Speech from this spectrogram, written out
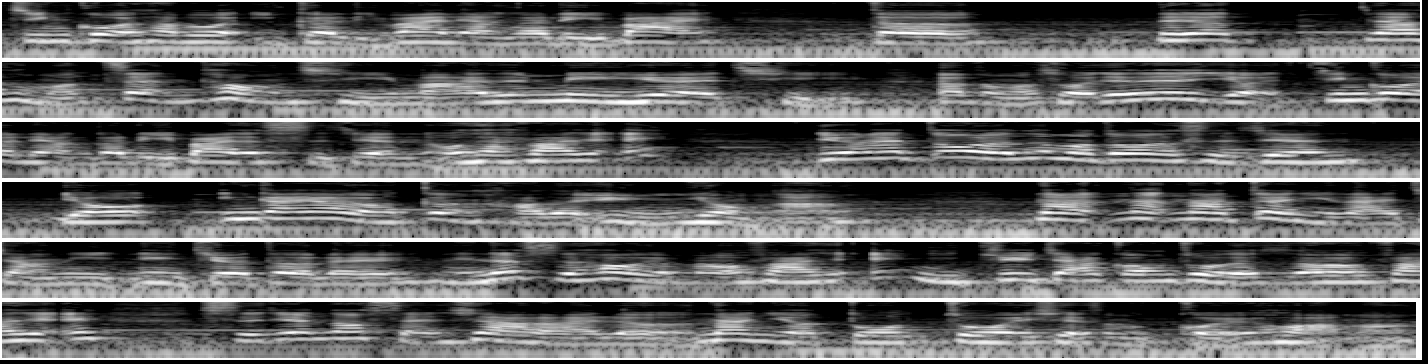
经过差不多一个礼拜、两个礼拜的那叫那叫什么阵痛期吗？还是蜜月期？要怎么说？就是有经过了两个礼拜的时间，我才发现，哎，原来多了这么多的时间，有应该要有更好的运用啊。那那那对你来讲，你你觉得嘞？你那时候有没有发现？哎，你居家工作的时候发现，哎，时间都省下来了，那你有多做一些什么规划吗？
